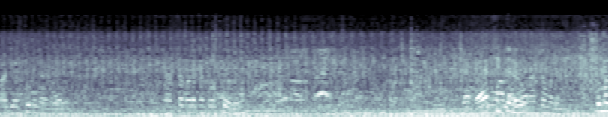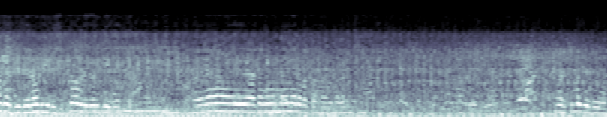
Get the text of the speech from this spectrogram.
ಹಾಗೆ ಎಷ್ಟು ದಿನ ನಷ್ಟ ನಾಷ್ಟ ಮಾಡಕ್ಕಂತ ಹೋಗ್ತಾ ಇದ್ದೀನಿ ಸಿಗ್ತಾನೆ ನಾಷ್ಟ ಮಾಡಿ ತುಂಬ ಗರ್ದಿದೆ ನೋಡಿ ಇಲ್ಲಿ ಸಿಕ್ಕಾಬಿಟ್ಟು ಗರ್ದಿ ಇದೆ ಏನೇನೋ ಈ ಆಟೋಗಳು ಮೈ ಮೇಲೆ ಬರ್ತಾನೆ ನೋಡಿ ಮಗ ನೋಡಿ, ತುಂಬ ಗರ್ಜಿ ಇದೆ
